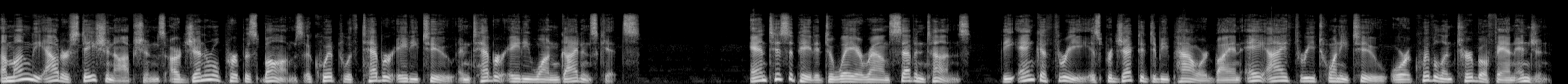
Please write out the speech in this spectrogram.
Among the outer station options are general-purpose bombs equipped with Teber 82 and Teber 81 guidance kits. Anticipated to weigh around 7 tons, the Anka 3 is projected to be powered by an AI-322 or equivalent turbofan engine,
